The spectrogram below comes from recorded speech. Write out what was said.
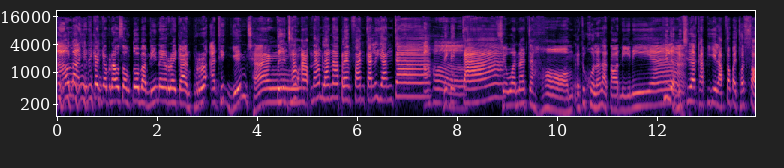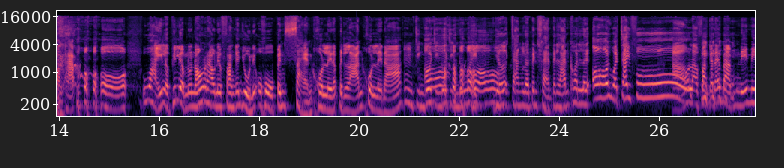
เอาล่ะอยู่ด้วยกันกับเราสองตัวแบบนี้ในรายการพระอาทิตย์ยิ้มช่างตื่นเช้าอาบน้ำล้างหน้าแปลงฟันกันหรือยังจ้าอ่าฮะเด็กๆจ้าเชื่อว่าน่าจะหอมกันทุกคนแล้วล่ะตอนนี้เนี่ยพี่เหลือมไม่เชื่อครับ พี่ยีรับต้องไปทดสอบครับ โอ้โหไหวเหรอพี่เหลือมน้องๆเราเนี่ยฟังกันอยู่นี่โอ้โห เป็นแสนคนเลยนะเป็นล้านคนเลยนะอืมจริงด้วยจริงด้วยจริงด้วยโอ้เยอะจังเลยเป็นแสนเป็นล้านคนเลย โอ้ยหัวใจฟูเอาล่ะฟังกันได้แบบนี้มี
